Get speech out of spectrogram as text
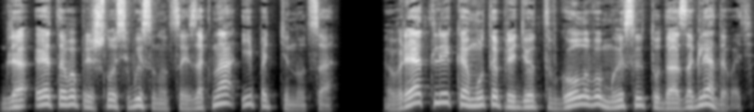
Для этого пришлось высунуться из окна и подтянуться. Вряд ли кому-то придет в голову мысль туда заглядывать.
